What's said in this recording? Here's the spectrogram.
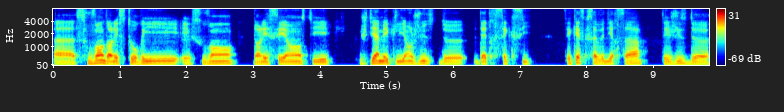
Euh, souvent dans les stories et souvent dans les séances, je dis à mes clients juste d'être sexy. Qu'est-ce que ça veut dire ça? C'est juste de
